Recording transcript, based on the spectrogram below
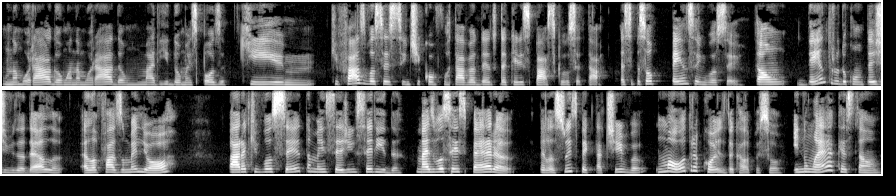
Um namorado uma namorada, um marido uma esposa que, que faz você se sentir confortável dentro daquele espaço que você tá. Essa pessoa pensa em você. Então, dentro do contexto de vida dela, ela faz o melhor para que você também seja inserida. Mas você espera pela sua expectativa, uma outra coisa daquela pessoa. E não é a questão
